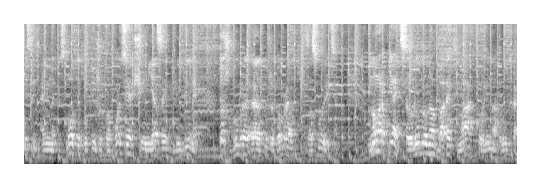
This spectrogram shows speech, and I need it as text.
містить амінокислоти у тих же пропорціях, що і м'язи людини, тож добре, е, дуже добре засвоюється. Номер 5 це улюблена багатьма курина грудка.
